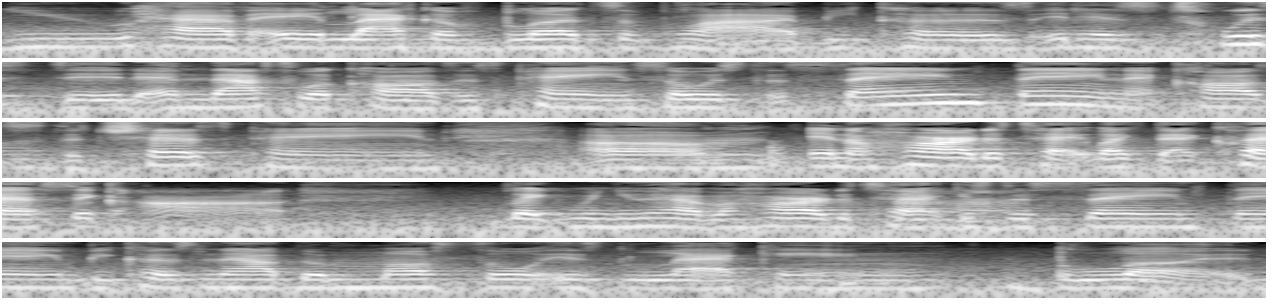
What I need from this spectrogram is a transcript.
you have a lack of blood supply because it has twisted and that's what causes pain so it's the same thing that causes the chest pain um, in a heart attack like that classic ah like when you have a heart attack Uh-huh. it's the same thing because now the muscle is lacking blood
